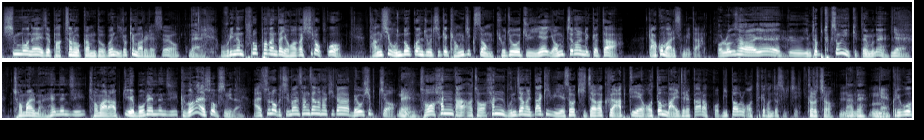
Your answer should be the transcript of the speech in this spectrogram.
신문에 이제 박찬욱 감독은 이렇게 말을 했어요. 네. 우리는 프로파간다 영화가 싫었고, 당시 운동권 조직의 경직성, 교조주의에 염증을 느꼈다. 라고 말했습니다. 언론사의 그 인터뷰 특성이 있기 때문에. 예. 저 말만 했는지, 저 말 앞뒤에 뭘 했는지, 그건 알 수 없습니다. 알 수는 없지만 상상을 하기가 매우 쉽죠. 네. 저한 다, 저 한 문장을 따기 위해서 기자가 그 앞뒤에 어떤 말들을 깔았고 밑밥을 어떻게 던졌을지. 그렇죠. 음. 아, 네. 음. 예, 그리고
